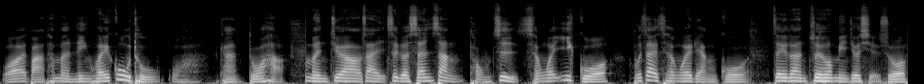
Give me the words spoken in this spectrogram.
我要把他们领回故土。哇，你看多好！他们就要在这个山上统治，成为一国，不再成为两国。这一段最后面就写说，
